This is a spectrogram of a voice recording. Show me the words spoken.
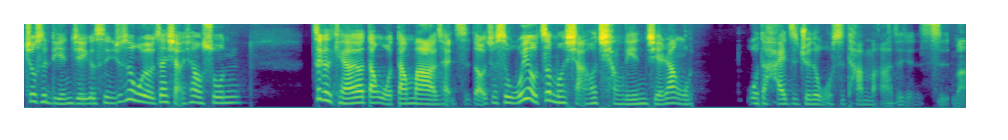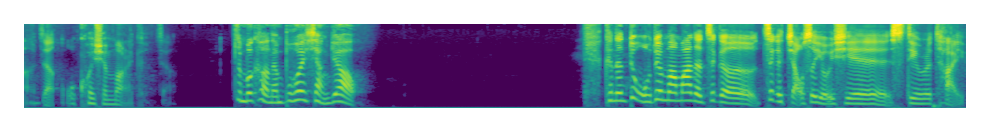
就是连接一个事情，就是我有在想象说，这个可能要当我当妈了才知道，就是我有这么想要强连接，让我我的孩子觉得我是他妈这件事嘛？这样，我 question mark 这样，怎么可能不会想要？可能对我对妈妈的这个这个角色有一些 stereotype。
